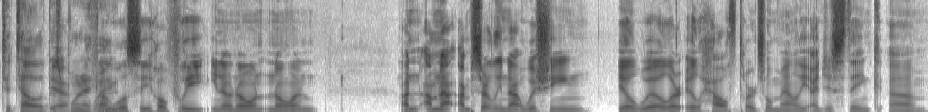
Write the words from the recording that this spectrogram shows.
to tell at this Yeah. point. I well, think. we'll see. Hopefully, you know, no one, no one. I'm, I'm not. I'm certainly not wishing ill will or ill health towards O'Malley. I just think um,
